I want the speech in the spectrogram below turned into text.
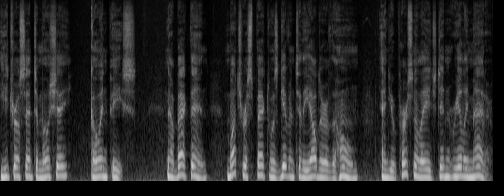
Yitro said to Moshe, Go in peace. Now back then, much respect was given to the elder of the home, and your personal age didn't really matter.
